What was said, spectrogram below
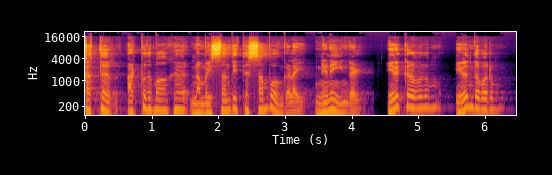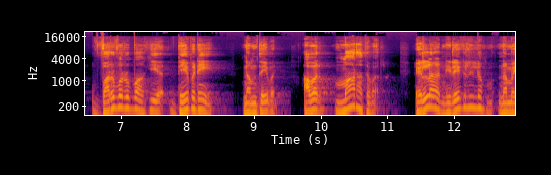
کتر ادو ندو نمبر وایا دیو نمر نمبر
